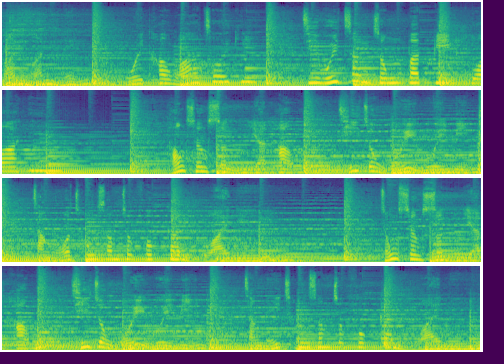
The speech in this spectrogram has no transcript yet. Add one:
吻吻你，回头话再见，自会珍重不必挂牵。倘相信日后始终会会面，赠我衷心祝福跟怀念。总相信日后始终会会面，赠你衷心祝福跟怀念。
